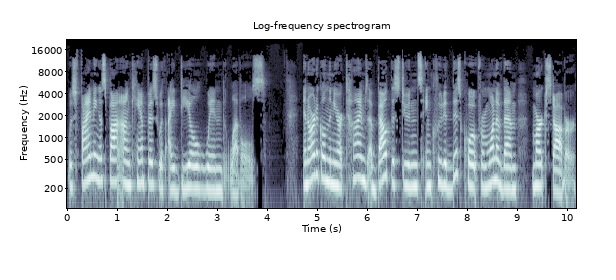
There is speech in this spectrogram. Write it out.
was finding a spot on campus with ideal wind levels. An article in the New York Times about the students included this quote from one of them, Mark Stauber.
